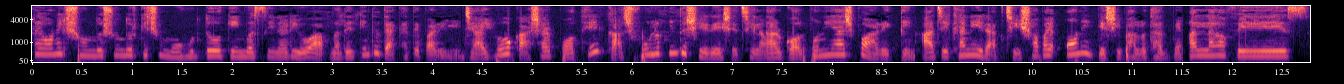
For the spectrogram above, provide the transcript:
তাই অনেক সুন্দর সুন্দর কিছু মুহূর্ত কিংবা সিনারিও আপনাদের কিন্তু দেখাতে পারিনি। যাই হোক, আসার পথে কাশফুলও কিন্তু সেরে এসেছিলাম। তার গল্প নিয়ে আসব আরেকদিন। আজ এখানেই রাখছি। সবাই অনেক বেশি ভালো থাকবেন। আল্লাহ হাফেজ।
